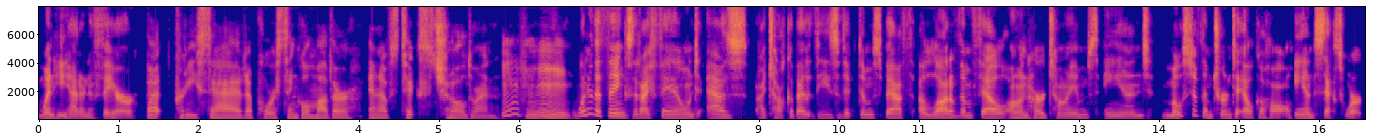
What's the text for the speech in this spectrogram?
when he had an affair. That's pretty sad. Poor single mother and of six children. hmm One of the things that I found as I talk about these victims, Beth, a lot of them fell on hard times and most of them turned to alcohol and sex work.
